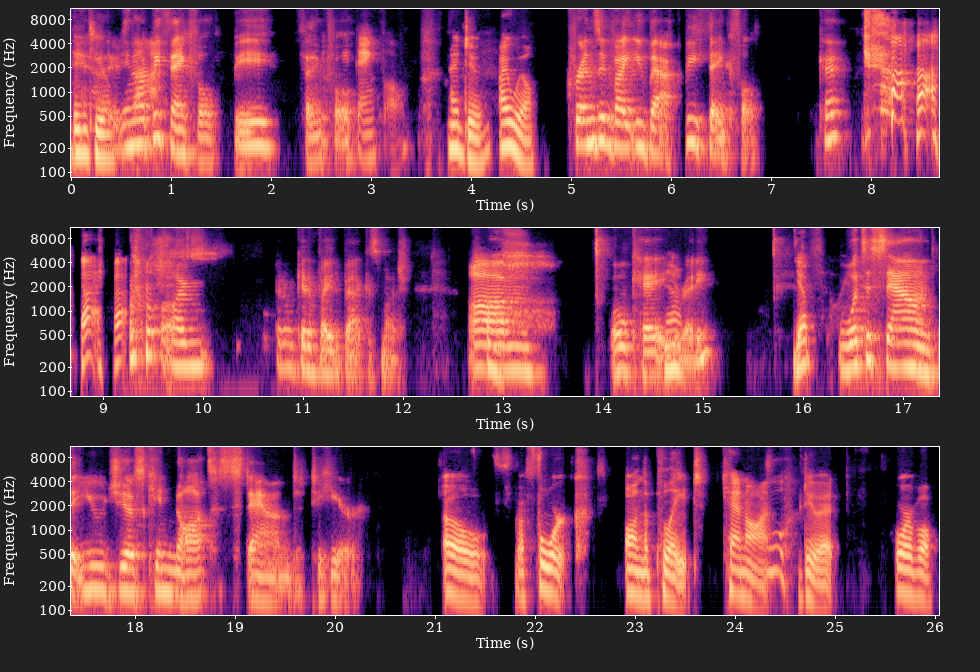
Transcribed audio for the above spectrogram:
Thank yeah, you. You know, that. be thankful. Be thankful. Be thankful. I do. I will. Friends invite you back. Be thankful. Okay. I'm I don't get invited back as much. Um, okay, yeah. you ready? Yep. What's a sound that you just cannot stand to hear? Oh, a fork on the plate. Cannot Ooh. do it. Horrible.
